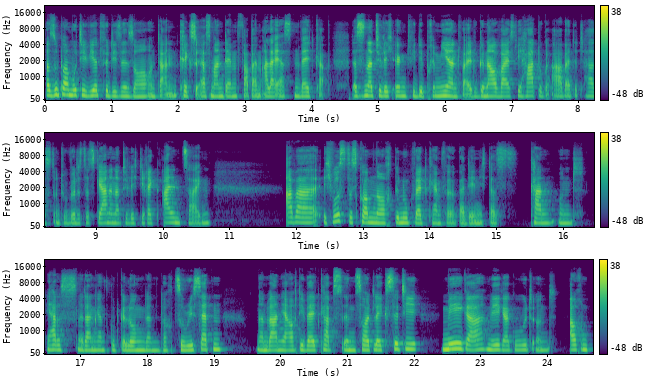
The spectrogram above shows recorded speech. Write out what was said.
war super motiviert für die Saison und dann kriegst du erstmal einen Dämpfer beim allerersten Weltcup. Das ist natürlich irgendwie deprimierend, weil du genau weißt, wie hart du gearbeitet hast und du würdest das gerne natürlich direkt allen zeigen. Aber ich wusste, es kommen noch genug Wettkämpfe, bei denen ich das kann und ja, das ist mir dann ganz gut gelungen, dann doch zu resetten. Und dann waren ja auch die Weltcups in Salt Lake City mega, mega gut und auch ein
